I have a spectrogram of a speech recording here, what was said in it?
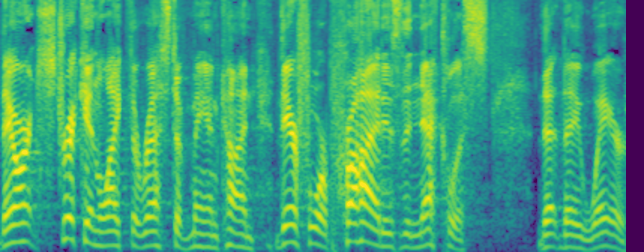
They aren't stricken like the rest of mankind. Therefore, pride is the necklace that they wear.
